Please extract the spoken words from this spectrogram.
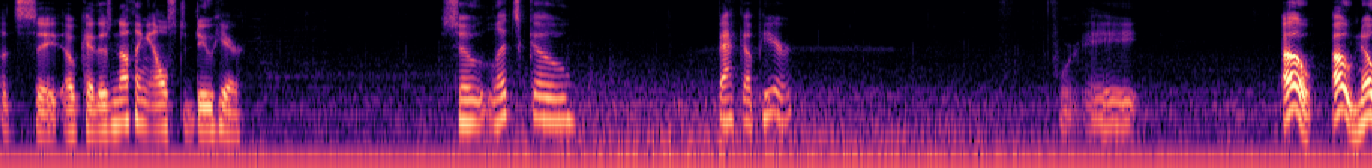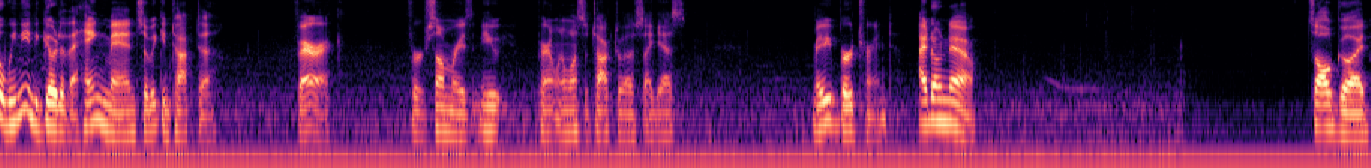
let's see. Okay, there's nothing else to do here. So let's go back up here for a. Oh, oh no, we need to go to the hangman so we can talk to Varric. For some reason, he apparently wants to talk to us. I guess. Maybe Bartrand. I don't know. It's all good.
